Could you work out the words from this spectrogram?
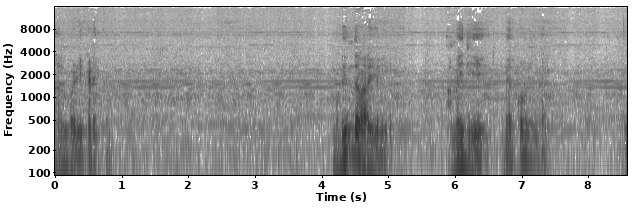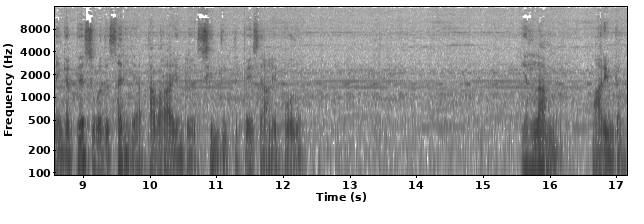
நல்வழி கிடைக்கும். முடிந்த வரையில் அமைதியை மேற்கொள்ளுங்கள். நீங்கள் பேசுவது சரியா தவறா என்று சிந்தித்து பேசினாலே போதும். எல்லாம் மாறிவிடும்.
